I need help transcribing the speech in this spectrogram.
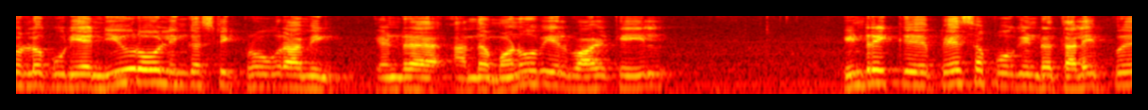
சொல்லக்கூடிய நியூரோ லிங்கஸ்டிக் ப்ரோக்ராமிங் என்ற அந்த மனோவியல் வாழ்க்கையில் இன்றைக்கு பேசப்போகின்ற தலைப்பு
